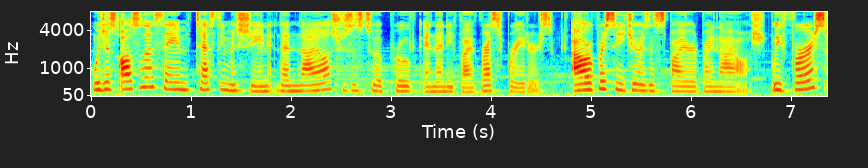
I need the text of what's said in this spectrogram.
which is also the same testing machine that NIOSH uses to approve N95 respirators. Our procedure is inspired by NIOSH. We first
